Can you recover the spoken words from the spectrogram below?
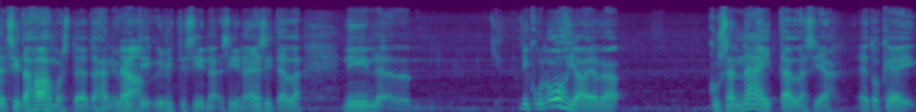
että siitä hahmosta, jota hän yritti, yritti siinä, siinä esitellä. Niin, äh, niin kuin ohjaajana, kun sä näit tällaisia, että okei,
